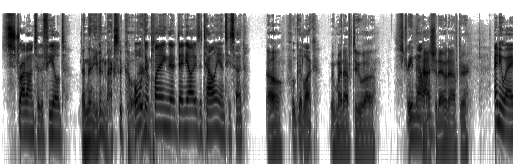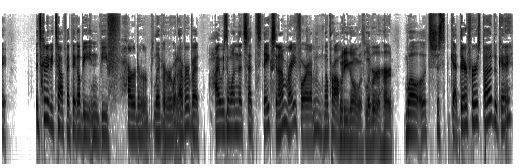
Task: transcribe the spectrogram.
strut onto the field. And then even Mexico. Oh, they're playing the Daniele's Italians, he said. Oh, Well, good luck. we might have to uh, Stream that one. hash it out after. Anyway, it's going to be tough. I think I'll be eating beef heart or liver or whatever, but I was the one that set the stakes and I'm ready for it. I'm no problem. What are you going with, liver or heart? well, let's just get there first, bud, okay?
